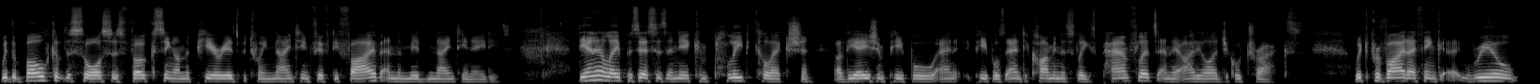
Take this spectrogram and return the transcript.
with the bulk of the sources focusing on the periods between 1955 and the mid-1980s. The NLA possesses a near complete collection of the Asian People and People's Anti-Communist League's pamphlets and their ideological tracts which provide, I think, a real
